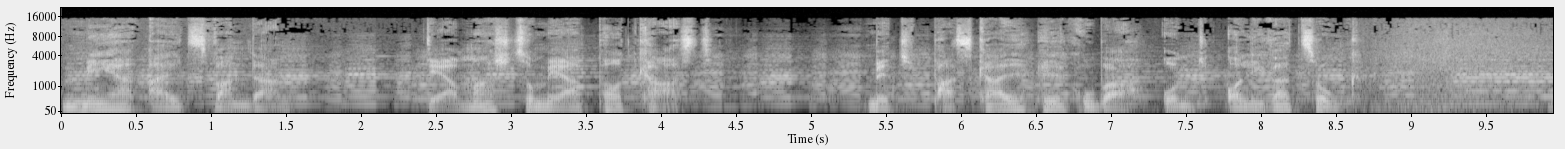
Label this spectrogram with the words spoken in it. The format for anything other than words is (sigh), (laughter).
Mehr als Wandern. Der Marsch zum Meer Podcast. Mit Pascal Hillgruber und Oliver Zunk.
